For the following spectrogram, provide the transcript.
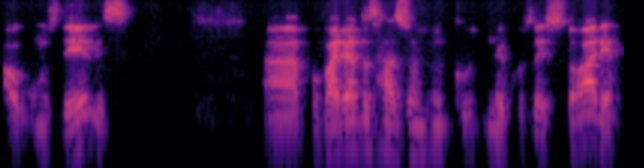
alguns deles, ah, por variadas razões no, curso da história,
